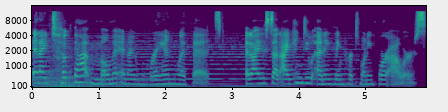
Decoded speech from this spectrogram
And I took that moment and I ran with it. And I said, I can do anything for 24 hours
